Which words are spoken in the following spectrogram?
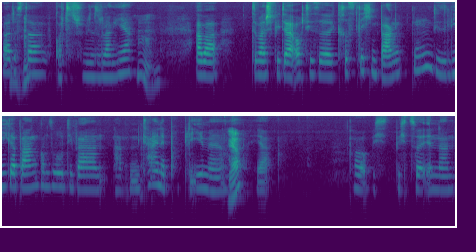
war das Mhm. da? Oh Gott, das ist schon wieder so lange her. Hm. Aber zum Beispiel da auch diese christlichen Banken, diese Ligabanken und so, die waren, hatten keine Probleme. Ja? Ja. Glaube ich, mich zu erinnern.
